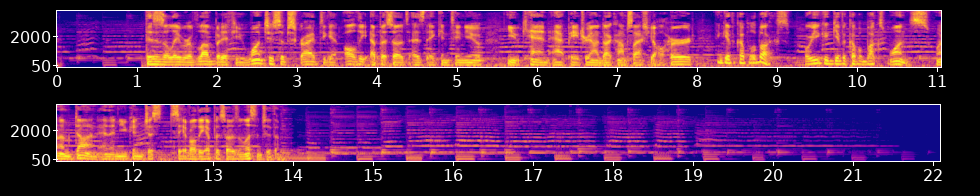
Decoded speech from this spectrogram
This is a labor of love, but if you want to subscribe to get all the episodes as they continue, you can at patreon.com slash y'all heard and give a couple of bucks. Or you could give a couple bucks once when I'm done and then you can just save all the episodes and listen to them.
